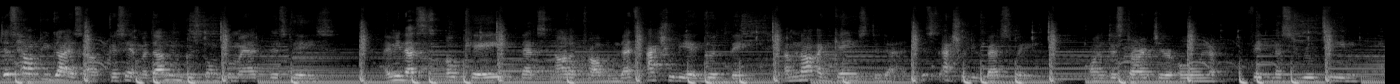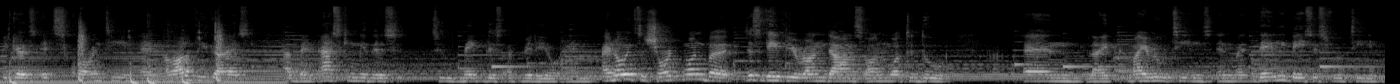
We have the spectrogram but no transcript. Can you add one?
Just help you guys out kasi madaming gustong pumayat these days. I mean, that's okay. That's not a problem. That's actually a good thing. I'm not against to that. This is actually the best way on to start your own fitness routine because it's quarantine and a lot of you guys have been asking me this to make this a video. And I know it's a short one but just gave you rundowns on what to do and like my routines and my daily basis routine.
